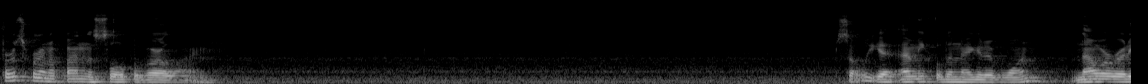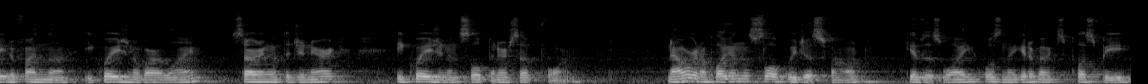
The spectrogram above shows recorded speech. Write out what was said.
First, we're going to find the slope of our line. So we get m equal to negative 1. Now we're ready to find the equation of our line, starting with the generic equation in slope-intercept form. Now we're going to plug in the slope we just found, gives us y equals negative x plus b.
